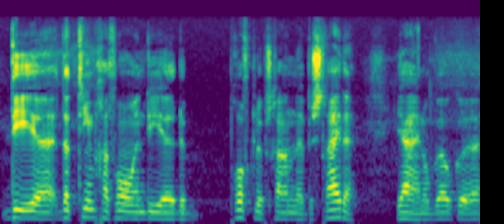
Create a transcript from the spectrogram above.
die eh, dat team gaat vormen en die eh, de profclubs gaan eh, bestrijden. Ja, en op welke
